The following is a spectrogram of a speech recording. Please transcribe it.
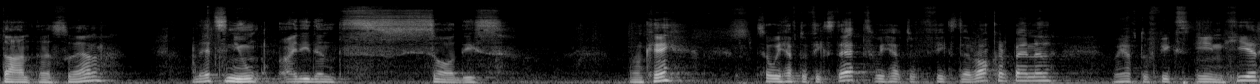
done as well. That's new. I didn't saw this. Okay. So we have to fix that. We have to fix the rocker panel. We have to fix in here.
